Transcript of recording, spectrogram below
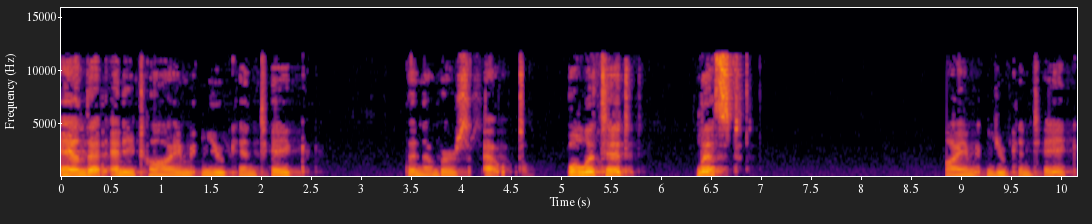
And at any time you can take the numbers out. Bulleted list time you can take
